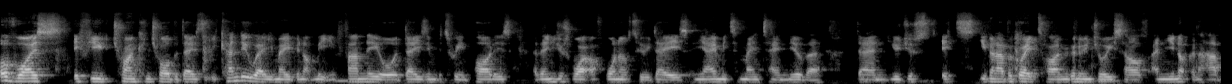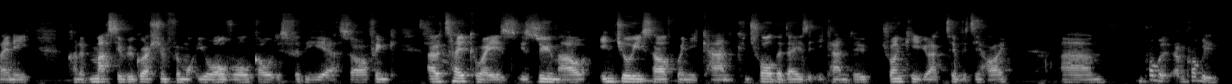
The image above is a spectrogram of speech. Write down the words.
Otherwise, if you try and control the days that you can do, where you maybe not meeting family or days in between parties, and then you just write off one or two days, and you're aiming to maintain the other, then you just it's you're gonna have a great time. You're gonna enjoy yourself, and you're not gonna have any kind of massive regression from what your overall goal is for the year. So I think our takeaway is, is zoom out, enjoy yourself when you can, control the days that you can do, try and keep your activity high. Um, probably and probably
